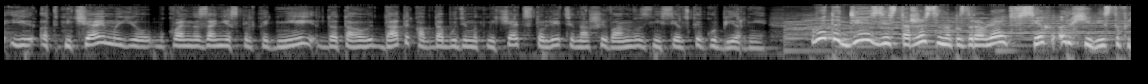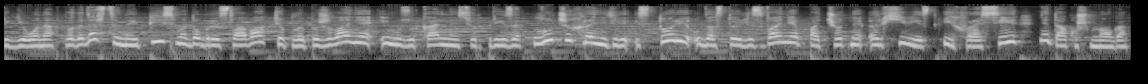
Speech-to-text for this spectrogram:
и отмечаем ее буквально за несколько дней до той даты, когда будем отмечать столетие нашей Иваново-Вознесенской губернии. В этот день здесь торжественно поздравляют всех архивистов региона. Благодарственные письма, добрые слова, теплые пожелания и музыкальные сюрпризы. Лучших хранителей истории удостоили звания «почетный архивист». Их в России не так уж много.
